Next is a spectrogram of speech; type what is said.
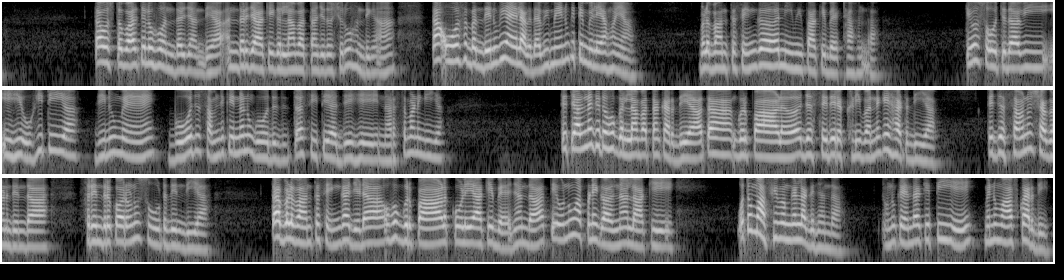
ਤਾਂ ਉਸ ਤੋਂ ਬਾਅਦ ਚਲੋ ਉਹ ਅੰਦਰ ਜਾਂਦੇ ਆ। ਅੰਦਰ ਜਾ ਕੇ ਗੱਲਾਂ ਬਾਤਾਂ ਜਦੋਂ ਸ਼ੁਰੂ ਹੁੰਦੀਆਂ, ਤਾਂ ਉਸ ਬੰਦੇ ਨੂੰ ਵੀ ਐਂ ਲੱਗਦਾ ਵੀ ਮੈਂ ਇਹਨੂੰ ਕਿਤੇ ਮਿਲਿਆ ਹੋਇਆ। ਬਲਵੰਤ ਸਿੰਘ ਨੀਵੀਂ ਪਾ ਕੇ ਬੈਠਾ ਹੁੰਦਾ। ਤੇ ਉਹ ਸੋਚਦਾ ਵੀ ਇਹ ਉਹੀ ਧੀ ਆ, ਜਿਹਨੂੰ ਮੈਂ ਬੋਝ ਸਮਝ ਕੇ ਇਹਨਾਂ ਨੂੰ ਗੋਦ ਦਿੱਤਾ ਸੀ ਤੇ ਅੱਜ ਇਹ ਨਰਸ ਬਣ ਗਈ ਆ। ਤੇ ਚੱਲ ਨਾ ਜਦੋਂ ਉਹ ਗੱਲਾਂ ਬਾਤਾਂ ਕਰਦੇ ਆ ਤਾਂ ਗੁਰਪਾਲ ਜੱਸੇ ਦੇ ਰੱਖੜੀ ਬੰਨ੍ਹ ਕੇ ਹਟਦੀ ਆ ਤੇ ਜੱਸਾ ਉਹਨੂੰ ਸ਼ਗਨ ਦਿੰਦਾ, ਸੁਰਿੰਦਰ ਕੌਰ ਉਹਨੂੰ ਸੂਟ ਦਿੰਦੀ ਆ। ਤਾਂ ਬਲਵੰਤ ਸਿੰਘ ਆ ਜਿਹੜਾ, ਉਹ ਗੁਰਪਾਲ ਕੋਲੇ ਆ ਕੇ ਬਹਿ ਜਾਂਦਾ ਤੇ ਉਹਨੂੰ ਆਪਣੇ ਗੱਲ ਨਾਲ ਲਾ ਕੇ ਉਹ ਤੋਂ ਮਾਫੀ ਮੰਗਣ ਲੱਗ ਜਾਂਦਾ। ਉਹਨੂੰ ਕਹਿੰਦਾ ਕਿ ਧੀਏ, ਮੈਨੂੰ ਮਾਫ ਕਰ ਦੇ।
